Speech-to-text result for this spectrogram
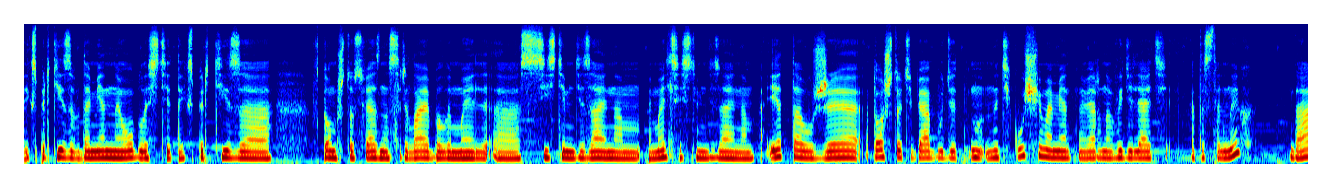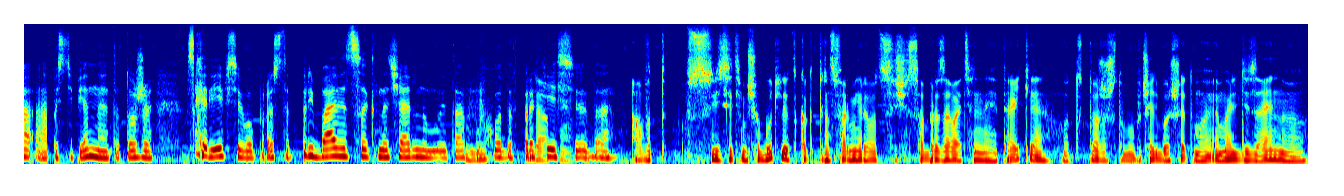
Экспертиза в доменной области, это экспертиза в том, что связано с Reliable ML, э, с систем дизайном, ML систем дизайном. Это уже то, что тебя будет ну, на текущий момент, наверное, выделять от остальных да, а постепенно это тоже, скорее всего, просто прибавится к начальному этапу mm входа в профессию, да, да. А вот в связи с этим еще будет ли это как трансформироваться сейчас образовательные треки, вот тоже, чтобы обучать больше этому ML-дизайну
